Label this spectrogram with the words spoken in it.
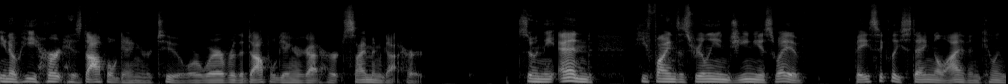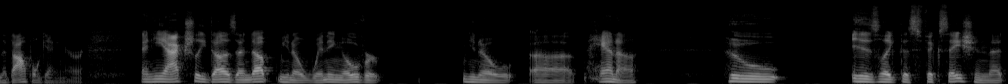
you know, he hurt his doppelganger too, or wherever the doppelganger got hurt, Simon got hurt. So in the end, he finds this really ingenious way of basically staying alive and killing the doppelganger. And he actually does end up, you know, winning over, you know, uh, Hannah, who is like this fixation that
